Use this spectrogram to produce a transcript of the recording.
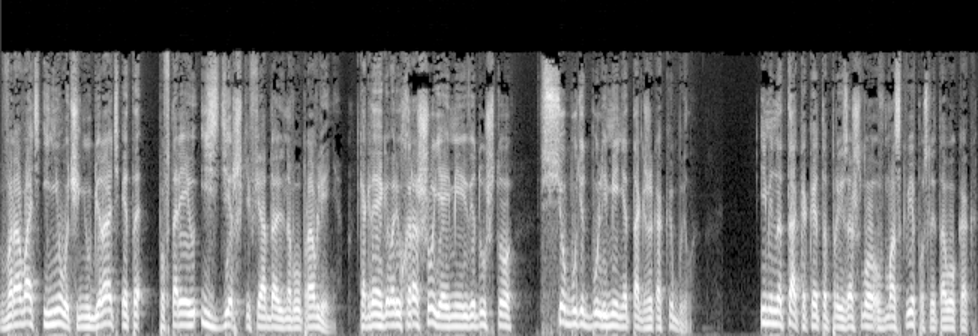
Воровать и не очень убирать – это, повторяю, издержки феодального управления. Когда я говорю «хорошо», я имею в виду, что все будет более-менее так же, как и было. Именно так, как это произошло в Москве после того, как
